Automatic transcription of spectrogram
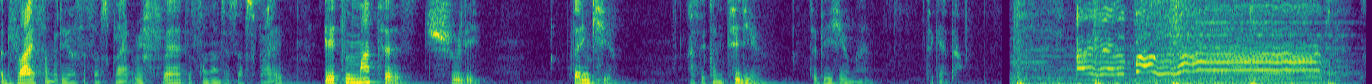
Advise somebody else to subscribe. Refer to someone to subscribe. It matters, truly. Thank you as we continue to be human together.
